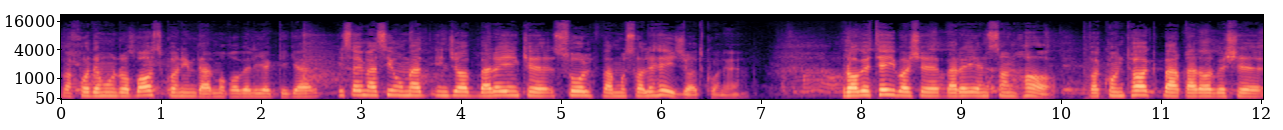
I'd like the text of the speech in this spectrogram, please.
و خودمون رو باز کنیم در مقابل یکدیگر؟ عیسی مسیح اومد اینجا برای اینکه صلح و مصالحه ایجاد کنه. رابطه ای باشه برای انسان ها و کنتاکت برقرار بشه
